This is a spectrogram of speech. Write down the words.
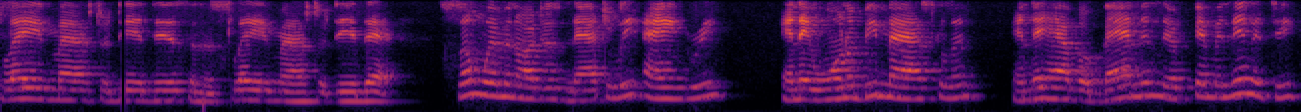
slave master did this and the slave master did that. Some women are just naturally angry and they want to be masculine and they have abandoned their femininity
